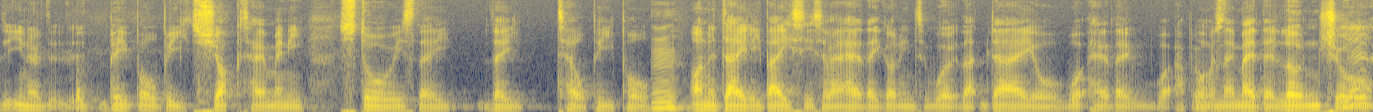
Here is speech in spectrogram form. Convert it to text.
You know, th- th- people be shocked how many stories they they tell people Mm. on a daily basis about how they got into work that day or what how they what happened What's- when they made their lunch or Yeah.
